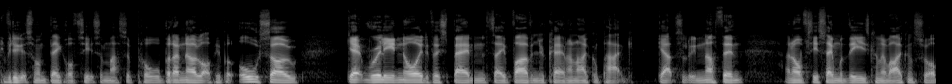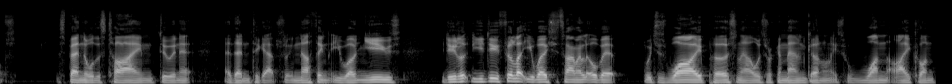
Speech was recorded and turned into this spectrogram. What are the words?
if you do get someone big, obviously it's a massive pool. But I know a lot of people also get really annoyed if they spend say 500k on an icon pack, get absolutely nothing. And obviously, same with these kind of icon swaps. Spend all this time doing it, and then to get absolutely nothing that you won't use. You do you do feel like you waste your time a little bit, which is why personally I always recommend going on at least one icon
